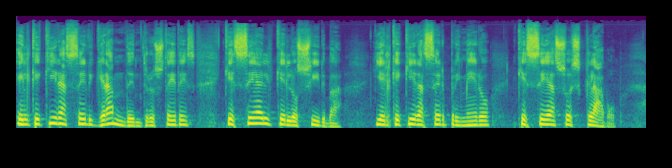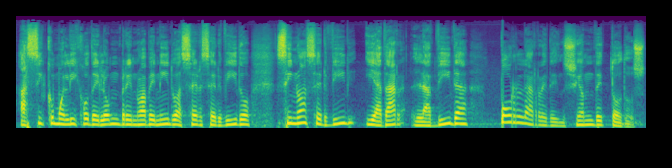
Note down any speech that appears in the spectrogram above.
El que quiera ser grande entre ustedes, que sea el que los sirva, y el que quiera ser primero, que sea su esclavo. Así como el Hijo del Hombre no ha venido a ser servido, sino a servir y a dar la vida por la redención de todos.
